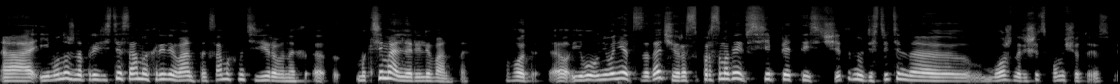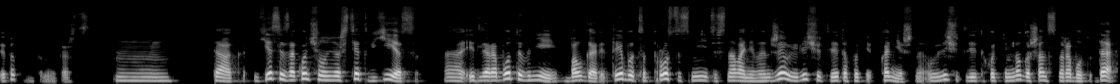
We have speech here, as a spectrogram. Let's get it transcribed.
А, ему нужно привести самых релевантных, самых мотивированных, э, максимально релевантных. Вот. Э, его, у него нет задачи рас, просмотреть все 5000. Это, ну, действительно можно решить с помощью ТС. Это круто, мне кажется. Так, если закончил университет в ЕС э, и для работы в ней, в Болгарии, требуется просто сменить основание ВНЖ, увеличивает ли это хоть, конечно, увеличивает ли это хоть немного шанс на работу? Да,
